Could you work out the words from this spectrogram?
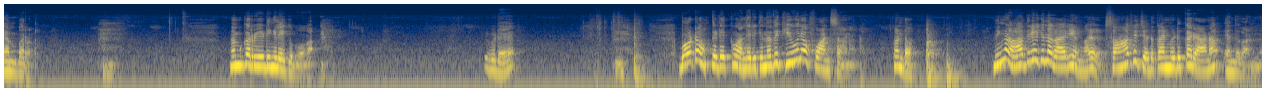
emperor നമുക്ക് റീഡിങ്ങിലേക്ക് പോകാം ഇവിടെ ബോട്ടം ഓഫ് ദി ഡെക്ക് വന്നിരിക്കുന്നത് ക്യൂൻ ഓഫ് വൺസ് ആണ്. കണ്ടോ? നിങ്ങൾ ആഗ്രഹിക്കുന്ന കാര്യങ്ങൾ സാധിച്ചെടുക്കാൻ മിടുക്കരാണ് എന്ന് കാണുന്നു.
